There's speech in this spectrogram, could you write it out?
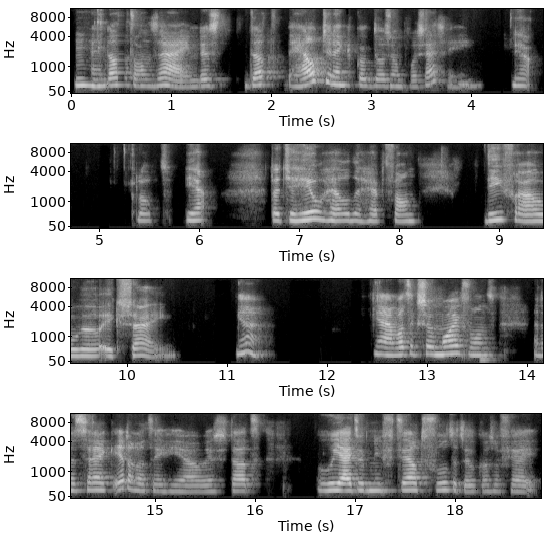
En dat dan zijn. Dus dat helpt je denk ik ook door zo'n proces heen. Ja, klopt. Ja. Dat je heel helder hebt van die vrouw wil ik zijn. Ja. Ja, en wat ik zo mooi vond, en dat zei ik eerder al tegen jou, is dat hoe jij het ook nu vertelt, voelt het ook alsof jij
